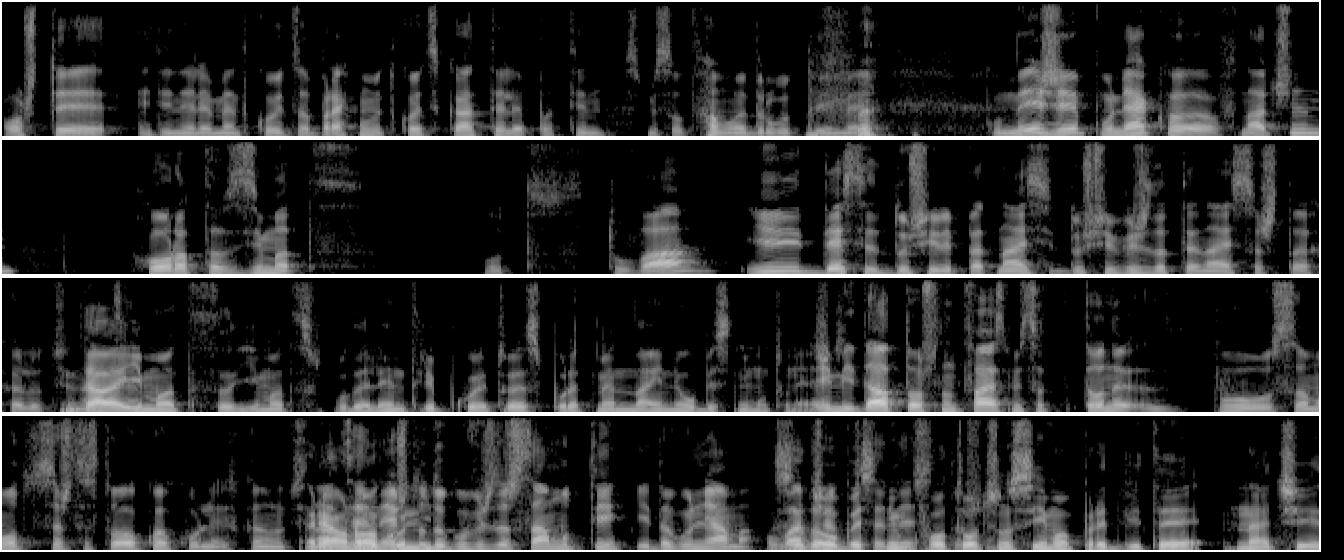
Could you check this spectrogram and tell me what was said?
още един елемент, който забрахме, момент, който се казва телепатин. В смисъл, това му е другото име. Понеже по някакъв начин хората взимат от това и 10 души или 15 души виждат една и съща халюцинация. Да, имат, имат споделен трип, което е според мен най-необяснимото нещо. Еми да, точно това е смисъл. То не, по самото същество, ако е халюцинация, Реално, е ако нещо ни- да го виждаш само ти и да го няма. За да обясним 10 какво точно се има предвид е, значи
